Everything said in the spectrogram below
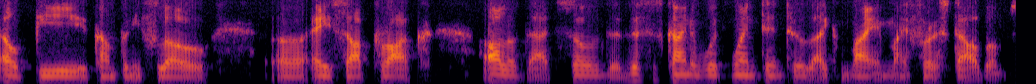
El-P, Company Flow, uh, Aesop Rock, all of that. So th- this is kind of what went into like my my first albums.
